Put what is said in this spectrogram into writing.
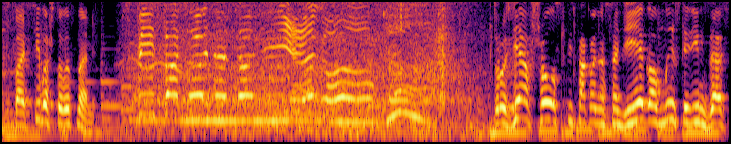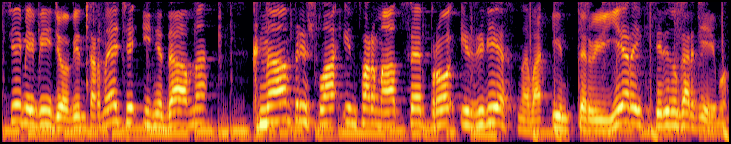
Спасибо, что вы с нами. Спи спокойно, Сан-Диего! Друзья, в шоу «Спи спокойно, Сан-Диего» мы следим за всеми видео в интернете, и недавно к нам пришла информация про известного интервьюера Екатерину Гордееву.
